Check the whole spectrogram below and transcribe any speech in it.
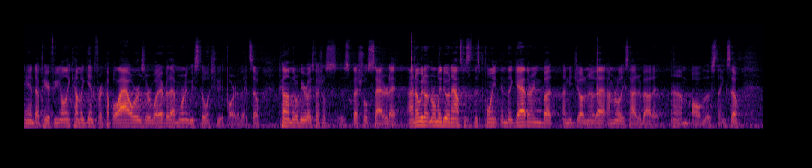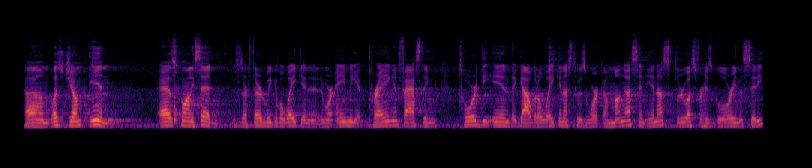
and up here. If you can only come again for a couple hours or whatever that morning, we still want you to be a part of it. So come. It'll be a really special, special Saturday. I know we don't normally do announcements at this point in the gathering, but I need y'all to know that. I'm really excited about it, um, all of those things. So um, let's jump in. As Kalani said, this is our third week of Awaken, and we're aiming at praying and fasting toward the end that God would awaken us to his work among us and in us, through us for his glory in the city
